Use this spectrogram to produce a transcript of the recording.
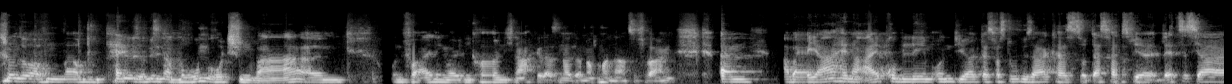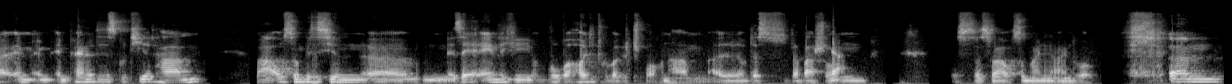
schon so auf dem, auf dem Panel so ein bisschen am Rumrutschen war ähm, und vor allen Dingen, weil Nicole nicht nachgelassen hat, da nochmal nachzufragen. Ähm, aber ja, Henne-Ei-Problem und Jörg, das, was du gesagt hast, so das, was wir letztes Jahr im, im, im Panel diskutiert haben, war auch so ein bisschen äh, sehr ähnlich, wie wo wir heute drüber gesprochen haben. Also das, da war schon, ja. das, das war auch so mein Eindruck. Ähm,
